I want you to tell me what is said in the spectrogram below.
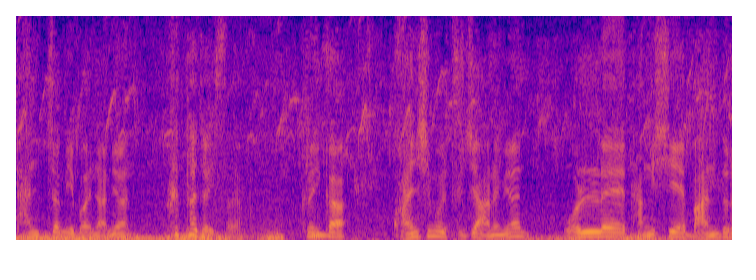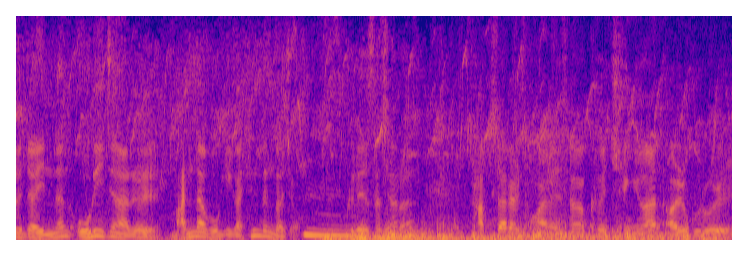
단점이 뭐냐면 흩어져 있어요. 그러니까 관심을 두지 않으면 원래 당시에 만들어져 있는 오리지널을 만나보기가 힘든 거죠. 그래서 저는 답사를 통하면서 그 중요한 얼굴을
